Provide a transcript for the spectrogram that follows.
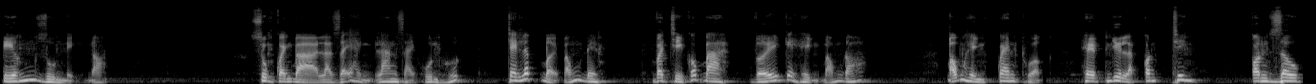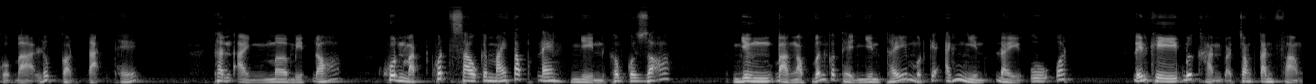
tiếng run nỉ non. Xung quanh bà là dãy hành lang dài hun hút, che lấp bởi bóng đêm, và chỉ có bà với cái hình bóng đó. Bóng hình quen thuộc, hệt như là con Trinh, con dâu của bà lúc còn tại thế. Thân ảnh mờ mịt đó, khuôn mặt khuất sau cái mái tóc đen nhìn không có rõ, nhưng bà Ngọc vẫn có thể nhìn thấy một cái ánh nhìn đầy u uất. Đến khi bước hẳn vào trong căn phòng,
